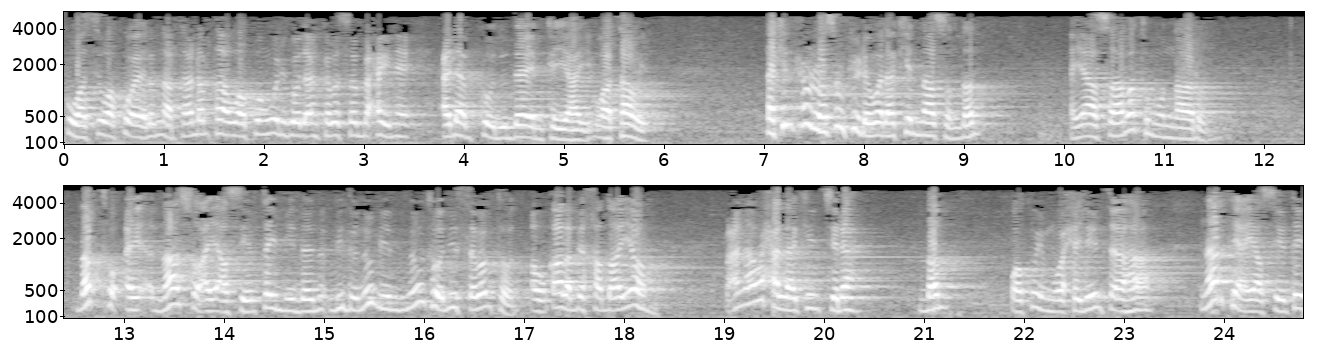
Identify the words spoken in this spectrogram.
kuwaasi waa kuwa ehlu naarta dhabtaa waa kuwan weligood aan kaba soo baxayne cadaabkoodu daa'imka yahay waa taawi laakiin muxuu rasuulku yidhi walakin naasun dad ayaa asaabathum naaru dadku ay naasu ay asiibtay bidunuubihim dunuubtoodii sababtood. Aw qaala bikhadaayahum. Macnaha waxaa laakiin jira dad waa kuwii muwaxidiinta ahaa. Naartii ay asiibtay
